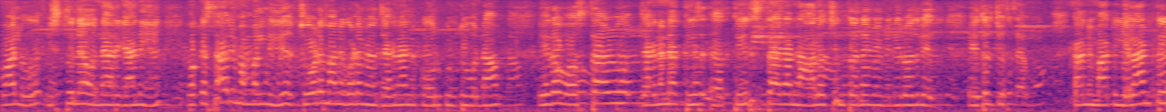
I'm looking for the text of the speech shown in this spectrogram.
వాళ్ళు ఇస్తూనే ఉన్నారు. కానీ ఒకసారి మమ్మల్ని చూడమని కూడా మేము జగనాన్ని కోరుకుంటూ ఉన్నాం. ఏదో వస్తారు జగనన్న తీరుస్తారన్న ఆలోచనతోనే మేము ఇన్ని రోజులు ఎదు- ఎదురు చూసాము. కానీ మాకు ఎలాంటి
